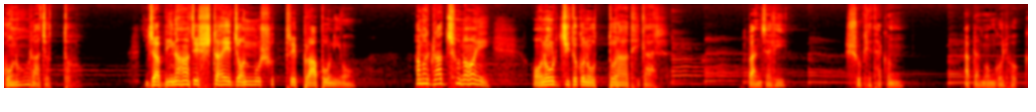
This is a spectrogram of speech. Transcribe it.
কোনো রাজত্ব, যা বিনা চেষ্টায় জন্মসূত্রে প্রাপনীয় আমার গ্রাহ্য নয়, অনর্জিত কোনো উত্তরাধিকার। পাঞ্জালি সুখে থাকুন। আপনার মঙ্গল হোক।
